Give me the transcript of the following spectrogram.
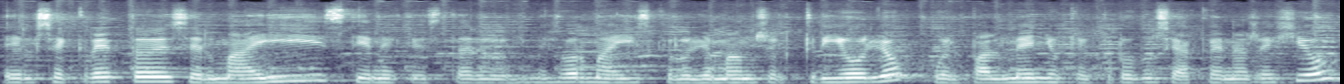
el secreto es el maíz, tiene que estar el mejor maíz que lo llamamos el criollo o el palmeño que produce acá en la región.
